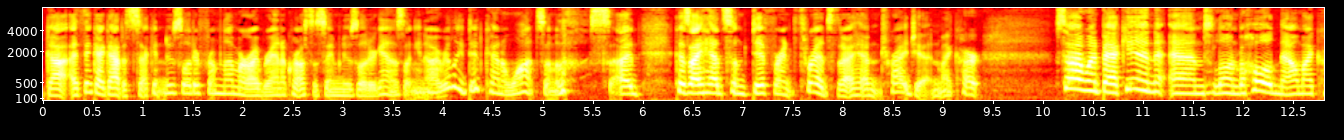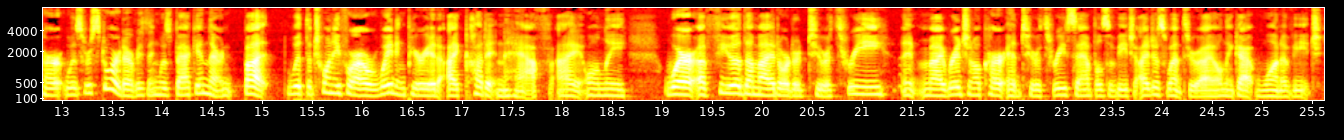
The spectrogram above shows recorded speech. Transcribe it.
got, I think I got a second newsletter from them or I ran across the same newsletter again. I was like, you know, I really did kind of want some of those because I had some different threads that I hadn't tried yet in my cart. So I went back in, and lo and behold, now my cart was restored. Everything was back in there. But with the 24 hour waiting period, I cut it in half. I only, where a few of them I had ordered two or three, my original cart had two or three samples of each. I just went through, I only got one of each.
